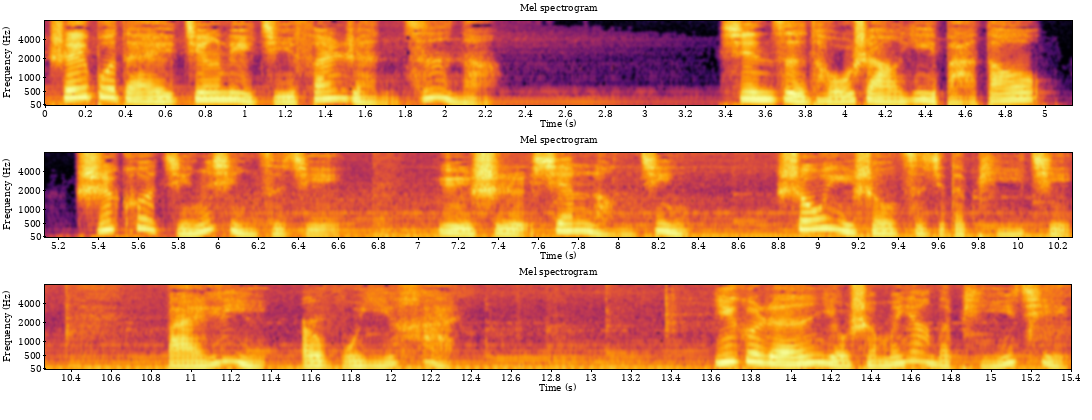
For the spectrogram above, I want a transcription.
谁不得经历几番忍字呢？心字头上一把刀，时刻警醒自己，遇事先冷静，收一收自己的脾气，百利而无一害。一个人有什么样的脾气，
